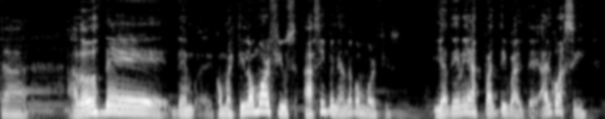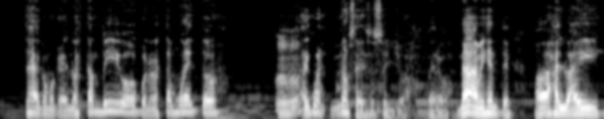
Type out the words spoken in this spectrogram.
a, a- dos de, de- como estilo Morpheus, así peleando con Morpheus. Y ya tenías parte y parte, algo así. O sea, como que no están vivos, pero no están muertos. Ujú. Algo, a- no sé, eso soy yo. Pero nada, mi gente, vamos a dejarlo ahí.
